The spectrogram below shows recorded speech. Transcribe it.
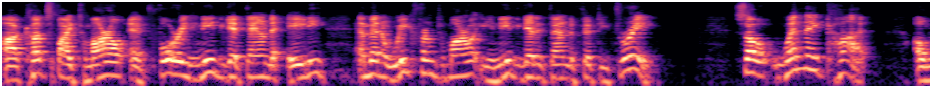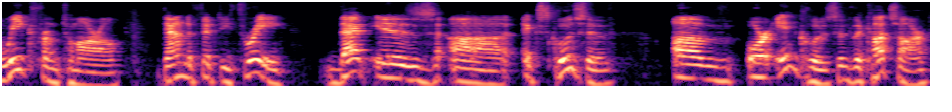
Uh, cuts by tomorrow at four. You need to get down to 80. And then a week from tomorrow, you need to get it down to 53. So when they cut a week from tomorrow down to 53, that is uh, exclusive of, or inclusive, the cuts are,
